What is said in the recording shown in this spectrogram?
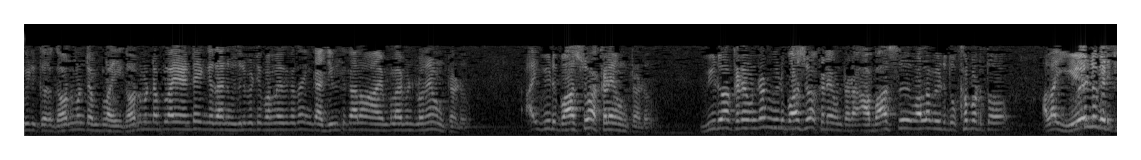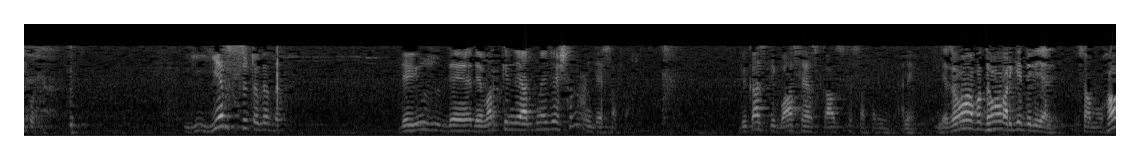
వీడి గవర్నమెంట్ ఎంప్లాయీ. గవర్నమెంట్ ఎంప్లాయీ అంటే ఇంకా దాన్ని వదిలిపెట్టి పనిలేదు కదా ఇంకా జీవితకాలం ఆ ఎంప్లాయ్మెంట్లోనే ఉంటాడు. వీడు బాసు అక్కడే ఉంటాడు. వీడు అక్కడే ఉంటాడు వీడు బాసు అక్కడే ఉంటాడు. ఆ బాస్ వల్ల వీడు దుఃఖపడుతూ అలా ఏళ్ళు గడిచిపోతాడు years together they use they they work in the organisation and they suffer because the boss has caused suffering అనే నిజమో అబద్ధమో వాడికే తెలియాలి somehow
